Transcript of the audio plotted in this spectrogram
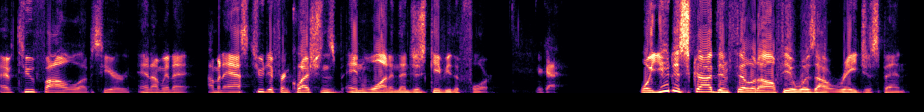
I have two follow ups here, and I'm gonna I'm gonna ask two different questions in one, and then just give you the floor. Okay. What you described in Philadelphia was outrageous, Ben.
